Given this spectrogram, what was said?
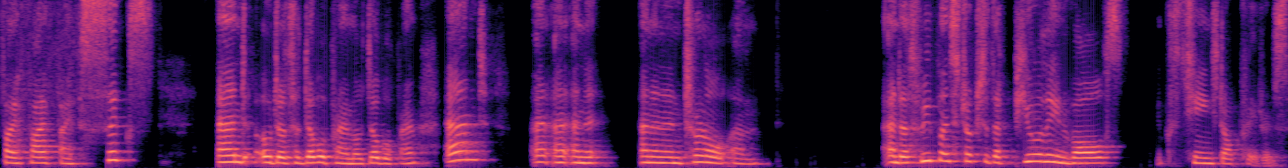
phi five, phi six, and O delta double prime L double prime, and, and, and, and an internal, um, and a three-point structure that purely involves exchanged operators.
